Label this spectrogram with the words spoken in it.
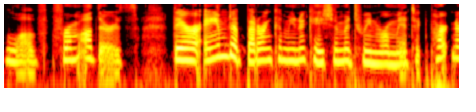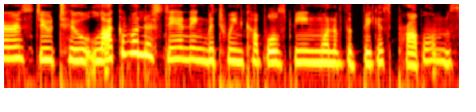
love from others. They are aimed at bettering communication between romantic partners due to lack of understanding between couples being one of the biggest problems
